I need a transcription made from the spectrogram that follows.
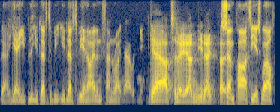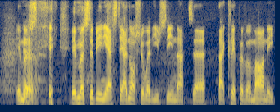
Yeah, yeah, you'd, you'd love to be you'd love to be an Ireland fan right now, wouldn't you? Yeah, absolutely, and you know, uh, some party as well. It must yeah. it must have been yesterday. I'm not sure whether you've seen that uh, that clip of O'Mahony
